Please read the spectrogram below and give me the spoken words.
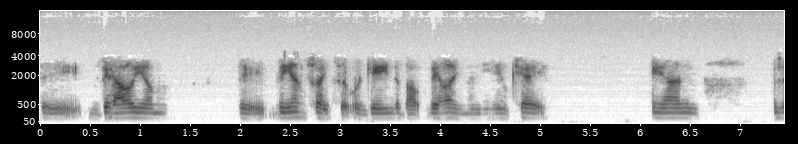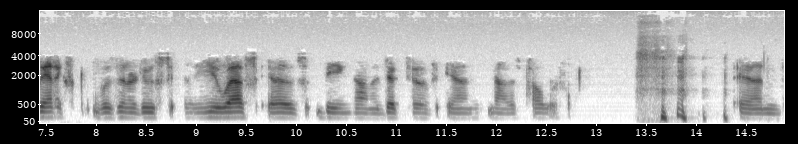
the Valium, the the insights that were gained about Valium in the UK, and Xanax was introduced in the U.S. as being non-addictive and not as powerful. and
